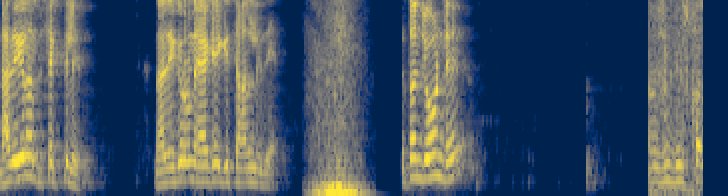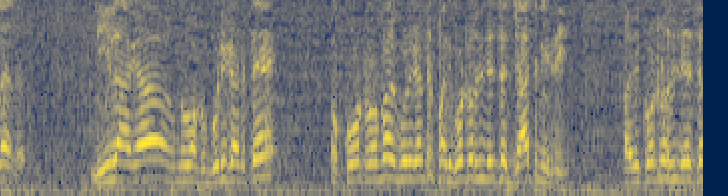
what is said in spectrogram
నా దగ్గర అంత శక్తి లేదు. నా దగ్గర ఉన్న ఏకైక ఛానల్ ఇదే. ఇతను చూడండి. పర్మిషన్ తీసుకోలేదు నీలాగా నువ్వు ఒక గుడి కడితే ఒక కోటి రూపాయలు గుడి కడితే పది కోట్ల వసూలు చేసే జాతి నీది. పది కోట్ల వసూలు చేసే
